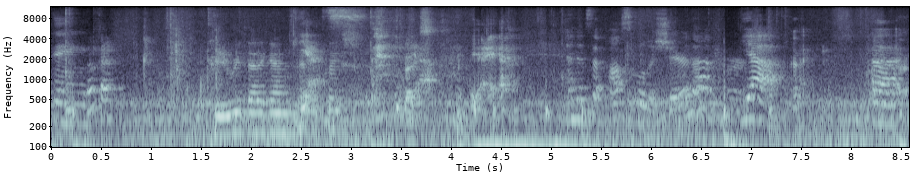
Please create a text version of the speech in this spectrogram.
think, Okay. Could you read that again, Jenny, yes. please? Yeah, Thanks. yeah, yeah. And is it possible to share that? or- Yeah. Okay. Uh,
